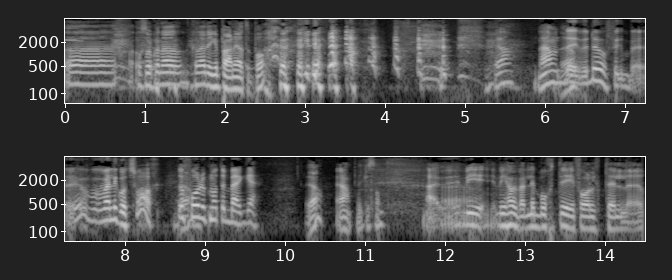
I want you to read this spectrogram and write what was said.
Eh, og så kan jeg, kan jeg ringe Pernie etterpå. Ja. Nei, men det, det, fikk- det jo veldig godt svar. Da får du på en måte begge. Ja, Ja. ikke sant? Nei, vi, vi har jo veldig borte i forhold til eh,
